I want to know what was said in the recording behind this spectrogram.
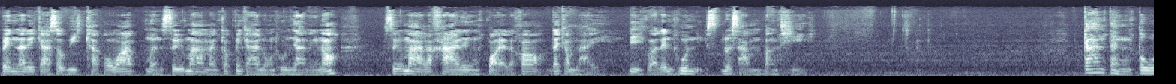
เป็นนาฬิกาสวิสครับ เพราะว่าเหมือนซื้อมามันก็เป็นการลงทุนอย่างหนึ่งเนาะซื้อมาราคาหนึ่งปล่อยแล้วก็ได้กำไรดีกว่าเล่นหุ้นด้วยซ้ำบางที การแต่งตัว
